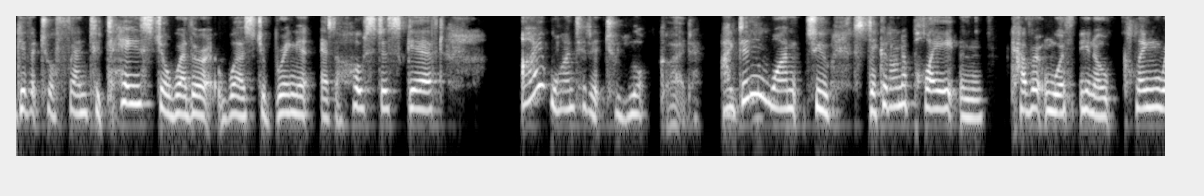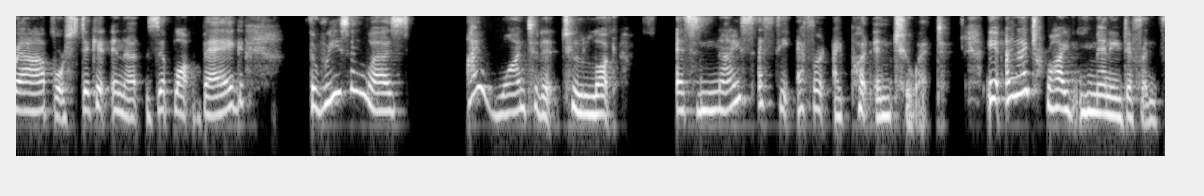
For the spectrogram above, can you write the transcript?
give it to a friend to taste or whether it was to bring it as a hostess gift, I wanted it to look good. I didn't want to stick it on a plate and cover it with, you know, cling wrap or stick it in a Ziploc bag. The reason was I wanted it to look as nice as the effort I put into it. And I tried many different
